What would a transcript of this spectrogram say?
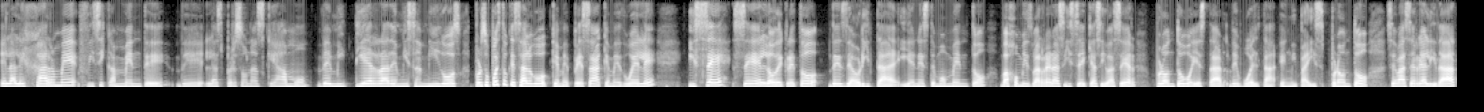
el alejarme físicamente de las personas que amo, de mi tierra, de mis amigos, por supuesto que es algo que me pesa, que me duele y sé, sé, lo decreto desde ahorita y en este momento bajo mis barreras y sé que así va a ser. Pronto voy a estar de vuelta en mi país. Pronto se va a hacer realidad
